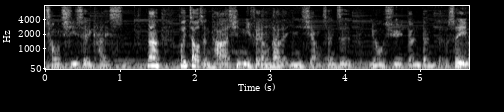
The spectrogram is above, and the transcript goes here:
从七岁开始，那会造成他心理非常大的影响，甚至扭曲等等的。所以，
